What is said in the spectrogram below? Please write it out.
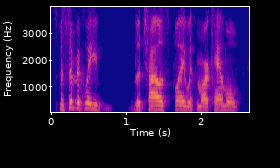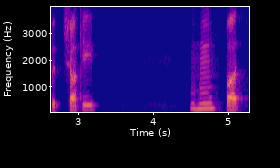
specifically the Child's Play with Mark Hamill with Chucky. Hmm but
